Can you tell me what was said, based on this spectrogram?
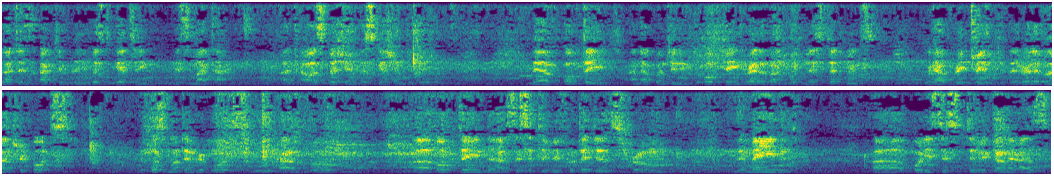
that is actively investigating this matter at our Special Investigation Division. They have obtained and are continuing to obtain relevant witness statements. We have retrieved the relevant reports, the post-mortem reports. We have uh, uh, obtained uh, CCTV footages from the main uh, police CCTV cameras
